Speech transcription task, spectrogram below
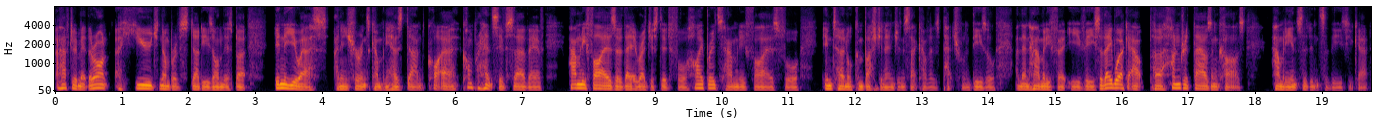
I have to admit, there aren't a huge number of studies on this, but in the US, an insurance company has done quite a comprehensive survey of how many fires have they registered for hybrids? How many fires for internal combustion engines? That covers petrol and diesel. And then how many for EV? So they work out per 100,000 cars, how many incidents of these you get.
